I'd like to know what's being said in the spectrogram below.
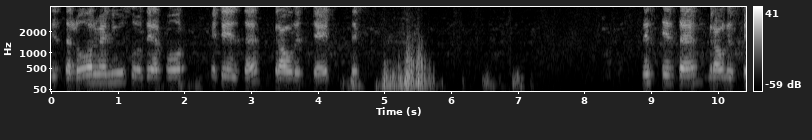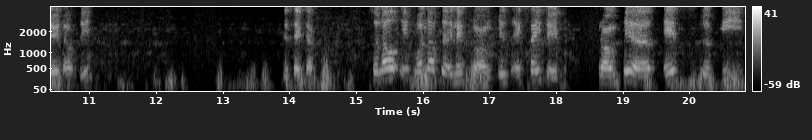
is the lower value. So therefore it is the ground state. This this is the ground state of the this atom. So now if one of the electron is excited from here S to P,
